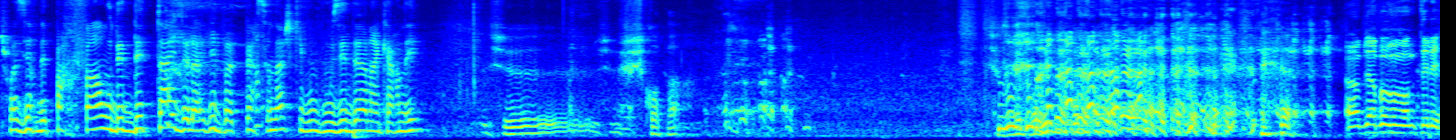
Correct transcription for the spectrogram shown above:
Choisir des parfums ou des détails de la vie de votre personnage qui vont vous aider à l'incarner? Je, je crois pas. Un bien beau moment de télé.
